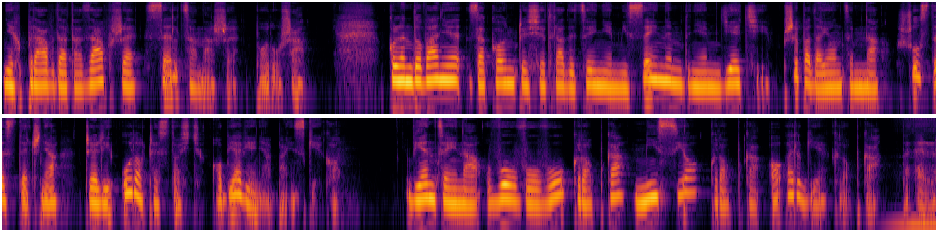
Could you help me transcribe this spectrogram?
Niech prawda ta zawsze serca nasze porusza. Kolędowanie zakończy się tradycyjnie misyjnym Dniem Dzieci, przypadającym na 6 stycznia, czyli uroczystość objawienia pańskiego. Więcej na www.misjo.org.pl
